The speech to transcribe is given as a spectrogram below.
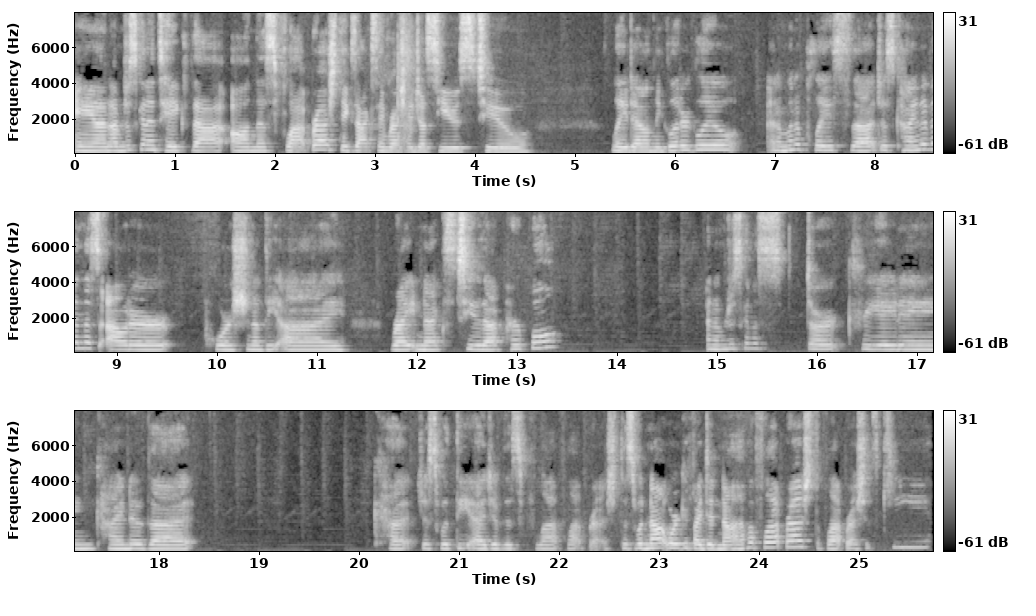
and I'm just to take that on this flat brush, the exact same brush I just used to lay down the glitter glue. And I'm to place that just kind of in this outer portion of the eye right next to that purple. And I'm just to start creating kind of that cut just with the edge of this flat, flat brush. This would not work if I did not have a flat brush. The flat brush is key.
